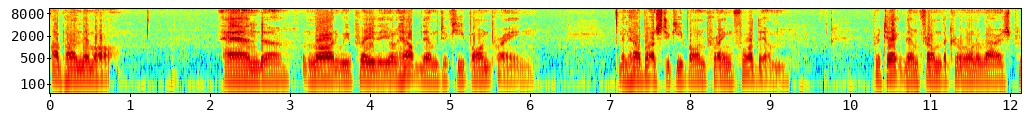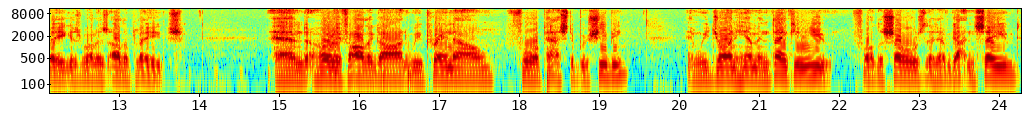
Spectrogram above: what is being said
upon them all. And uh, Lord, we pray that you'll help them to keep on praying and help us to keep on praying for them. Protect them from the coronavirus plague as well as other plagues. And Holy Father God, we pray now for Pastor Bushibi, and we join him in thanking you for the souls that have gotten saved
